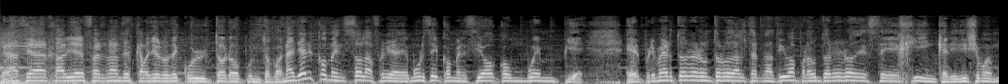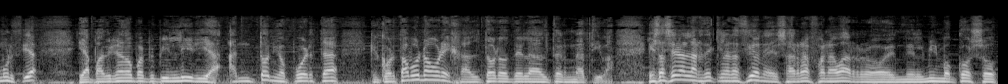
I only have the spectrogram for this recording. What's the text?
Gracias, Javier Fernández Caballero de Cultoro.com. Ayer comenzó la Feria de Murcia y comenzó con buen pie. El primer toro era un toro de alternativa para un torero de Cejín, queridísimo en Murcia, y apadrinado por Pepín Liria, Antonio Puerta, que cortaba una oreja al toro de la alternativa. Estas eran las declaraciones a Rafa Navarro en el mismo coso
